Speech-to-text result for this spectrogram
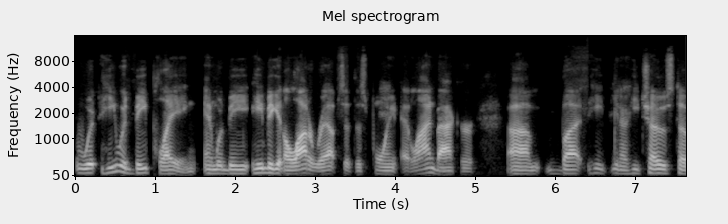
would he would be playing and would be he'd be getting a lot of reps at this point at linebacker, um, but he you know he chose to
